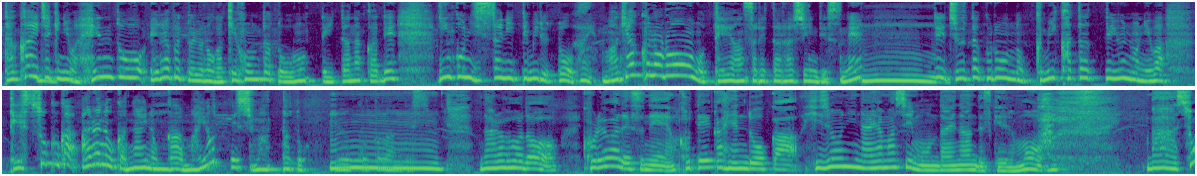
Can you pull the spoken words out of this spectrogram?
高い時期には変動を選ぶというのが基本だと思っていた中で、銀行に実際に行ってみると、はい真逆のローンを提案されたらしいんですね。で、住宅ローンの組み方っていうのには、鉄則があるのかないのか迷ってしまったということなんです。うんなるほど。これはですね、固定化変動化、非常に悩ましい問題なんですけれども、まあ、将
